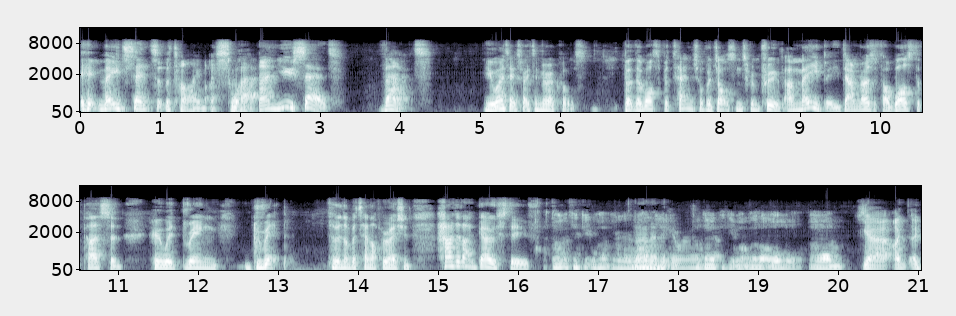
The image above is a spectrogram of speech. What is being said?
It made sense at the time, I swear. And you said that you weren't expecting miracles, but there was potential for Johnson to improve. And maybe Dan Rosenfeld was the person who would bring grip to the number 10 operation. How did that go, Steve? I don't think it went very I well. don't think it went well. I don't think it went well at all. Um, Yeah, I, I,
